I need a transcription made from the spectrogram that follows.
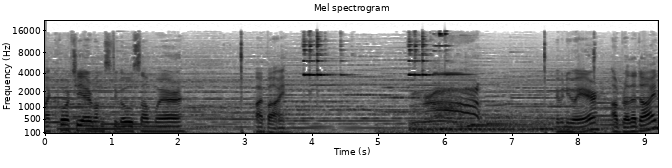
My courtier wants to go somewhere. Bye bye. We have a new heir. Our brother died.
